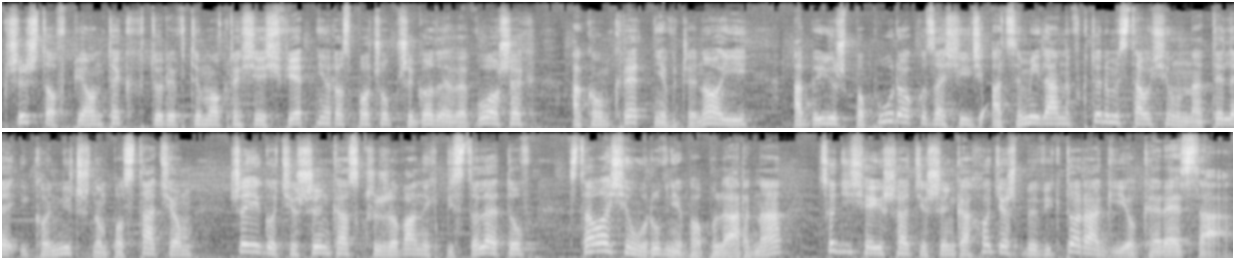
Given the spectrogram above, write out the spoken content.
Krzysztof Piątek, który w tym okresie świetnie rozpoczął przygodę we Włoszech, a konkretnie w Genoi, aby już po pół roku zasilić AC Milan, w którym stał się na tyle ikoniczną postacią, że jego cieszynka skrzyżowanych pistoletów stała się równie popularna, co dzisiejsza cieszynka chociażby Wiktora Giokeresa.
